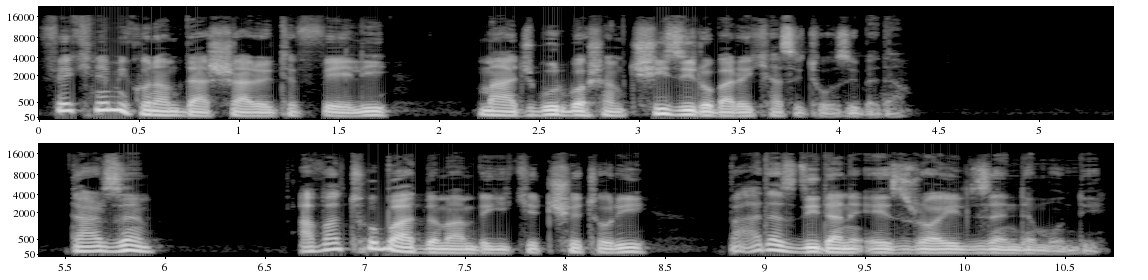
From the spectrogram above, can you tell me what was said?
فکر نمی کنم در شرایط فعلی مجبور باشم چیزی رو برای کسی توضیح بدم. در ضمن اول تو باید به من بگی که چطوری بعد از دیدن اسرائیل زنده موندی.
